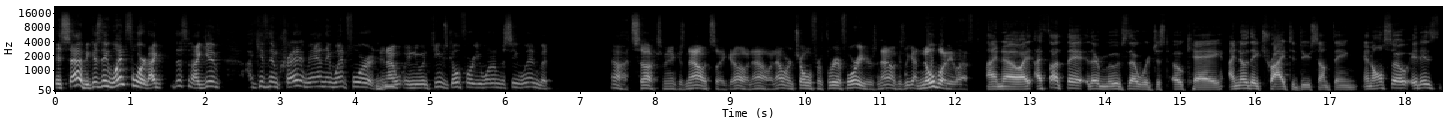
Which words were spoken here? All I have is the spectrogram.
it's sad because they went for it. I listen. I give I give them credit, man. They went for it, and I mm-hmm. and when teams go for it, you want them to see win. But oh, it sucks, man. Because now it's like, oh, now now we're in trouble for three or four years now because we got nobody left. I know. I, I thought they, their moves though were just okay. I know they tried to do something, and also it is.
